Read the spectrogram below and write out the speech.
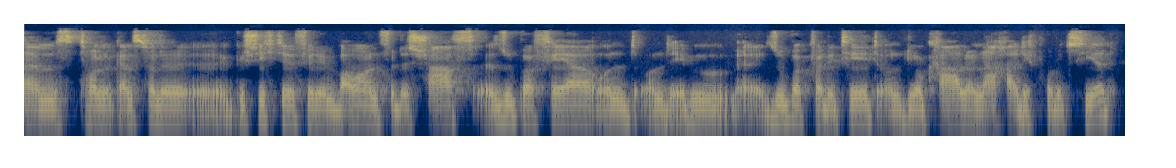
Ähm, ist tolle, ganz tolle äh, Geschichte für den Bauern, für das Schaf, äh, super fair und, und eben äh, super Qualität und lokal und nachhaltig produziert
